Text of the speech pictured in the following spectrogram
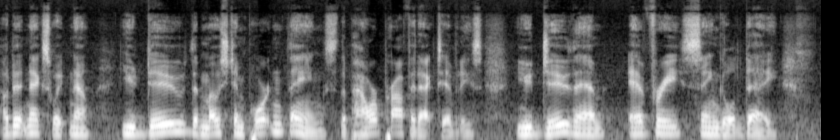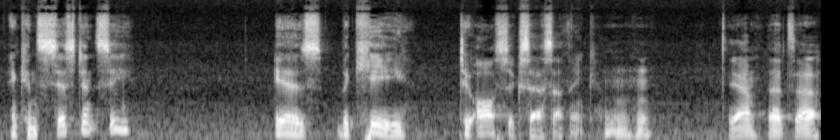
I'll do it next week. No, you do the most important things, the power profit activities, you do them every single day. And consistency is the key to all success, I think. Mm-hmm. Yeah, that's uh,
